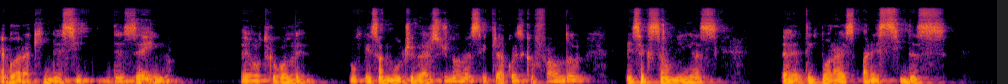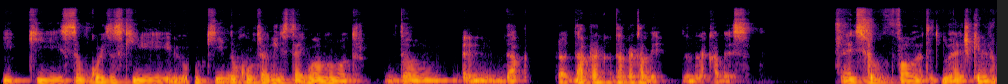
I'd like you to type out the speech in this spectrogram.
Agora aqui nesse desenho é outro rolê. Vamos pensar no multiverso de novo, é sempre a coisa que eu falo, do, pensa que são linhas é, temporais parecidas e que são coisas que o que não contradiz está igual no outro. Então, é, dá, pra, dá, pra, dá pra caber na cabeça. É isso que eu falo dentro do Red Canon,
